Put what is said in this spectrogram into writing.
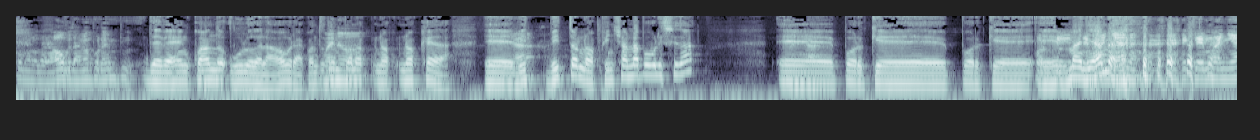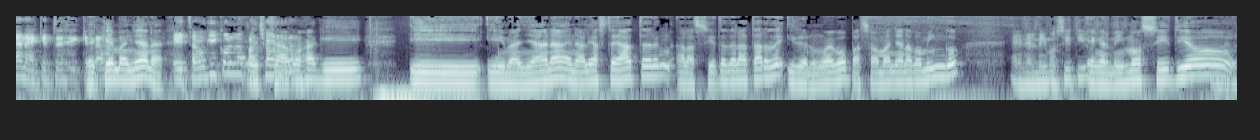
Como lo de la obra, ¿no? Por ejemplo. De vez en cuando, uh, lo de la obra. ¿Cuánto Bueno. tiempo nos, nos- nos queda? Eh, Víctor, ¿nos pinchas la publicidad? Eh, porque porque, Porque es mañana. mañana. que es mañana. Que, que Es que mañana. Estamos aquí con la pachorra. Estamos aquí y, y mañana en Alias Theater a las 7 de la tarde y de nuevo pasado mañana domingo En el mismo sitio. en el mismo sitio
